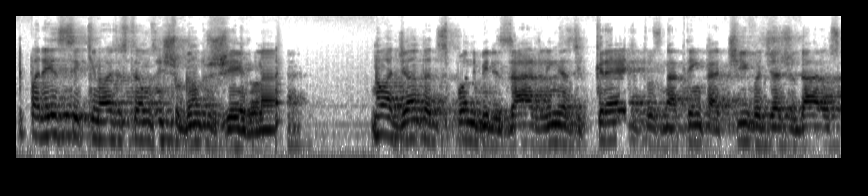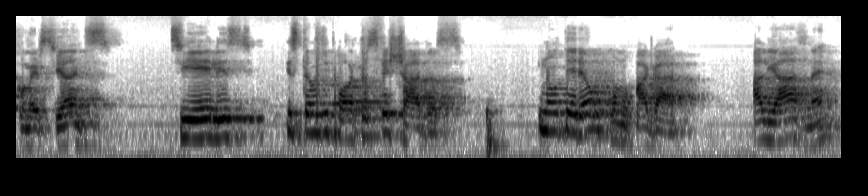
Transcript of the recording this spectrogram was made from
que parece que nós estamos enxugando gelo, né? Não adianta disponibilizar linhas de créditos na tentativa de ajudar os comerciantes se eles estão de portas fechadas. Não terão como pagar. Aliás, né,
